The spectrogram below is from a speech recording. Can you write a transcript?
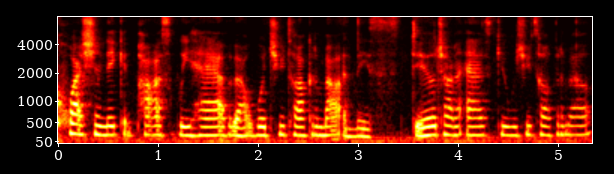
question they could possibly have about what you're talking about and they still trying to ask you what you're talking about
